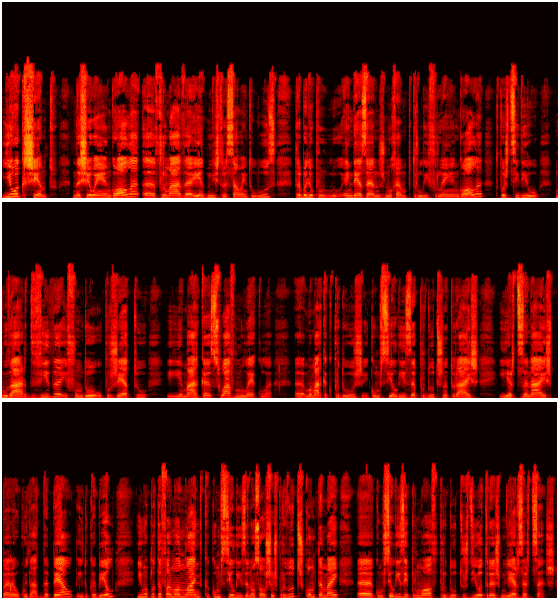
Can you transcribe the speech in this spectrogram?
E eu acrescento, nasceu em Angola, formada em administração em Toulouse, trabalhou por, em 10 anos no ramo petrolífero em Angola, depois decidiu mudar de vida e fundou o projeto e a marca Suave Molécula, ah, uma marca que produz e comercializa produtos naturais e artesanais para o cuidado da pele e do cabelo e uma plataforma online que comercializa não só os seus produtos, como também ah, comercializa e promove produtos de outras mulheres artesãs.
